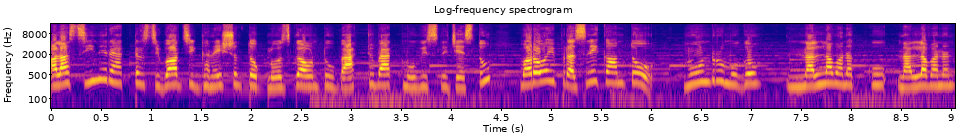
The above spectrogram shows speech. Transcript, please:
అలా సీనియర్ యాక్టర్ శివాజీ గణేశన్తో క్లోజ్గా ఉంటూ బ్యాక్ టు బ్యాక్ మూవీస్ని చేస్తూ మరోవైపు రజనీకాంత్తో మూండ్రు ముగం నల్లవనక్కు నల్లవనన్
